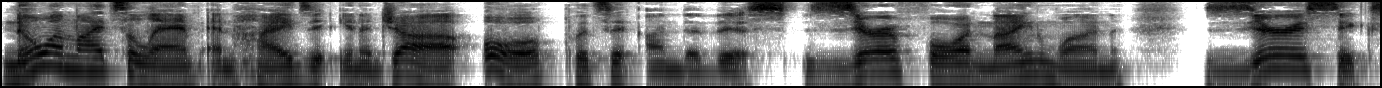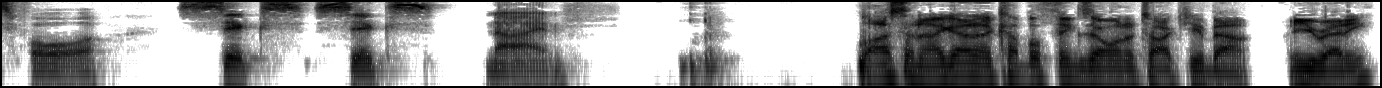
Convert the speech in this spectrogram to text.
no one lights a lamp and hides it in a jar or puts it under this. 0491 064 669. Lawson, I got a couple things I want to talk to you about. Are you ready?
